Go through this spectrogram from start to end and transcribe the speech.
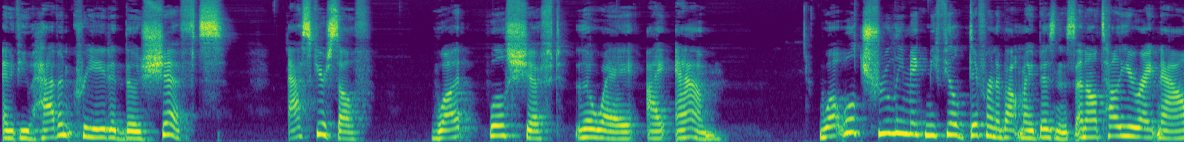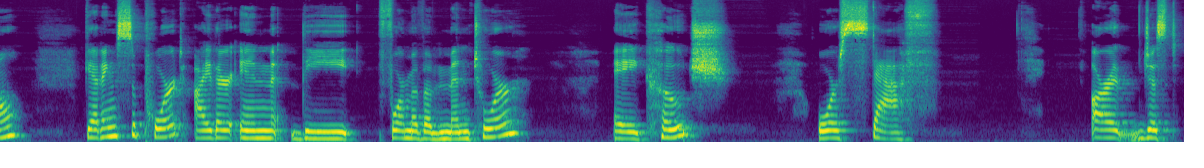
And if you haven't created those shifts, ask yourself, what will shift the way I am? What will truly make me feel different about my business? And I'll tell you right now, getting support either in the form of a mentor, a coach, or staff are just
